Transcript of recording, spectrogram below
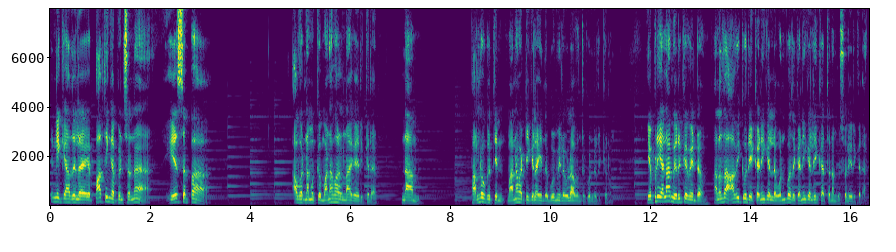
இன்றைக்கி அதில் பார்த்தீங்க அப்படின்னு சொன்னால் ஏசப்பா அவர் நமக்கு மனவாளனாக இருக்கிறார். நாம் பரலோகத்தின் மனவட்டிகளாக இந்த பூமியில் உலா வந்து கொண்டிருக்கிறோம். எப்படியெல்லாம் இருக்க வேண்டும்? அதனால தான் ஆவிக்குரிய கனிகளில் ஒன்பது கனிகளையும் கத்த நமக்கு சொல்லியிருக்கிறார்.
